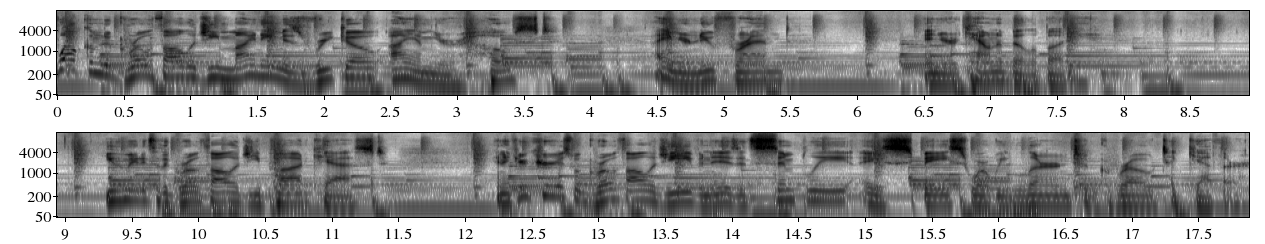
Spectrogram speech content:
Welcome to Growthology. My name is Rico. I am your host. I am your new friend and your accountability buddy. You've made it to the Growthology podcast. And if you're curious what Growthology even is, it's simply a space where we learn to grow together.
